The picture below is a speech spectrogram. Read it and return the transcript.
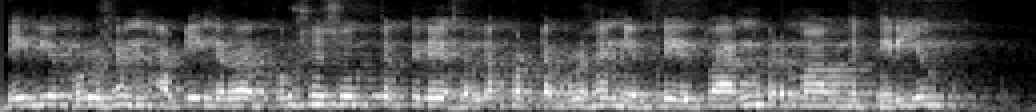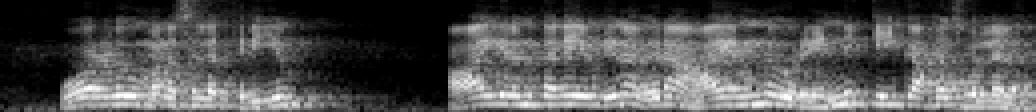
திவ்ய புருஷன் அப்படிங்கிறவர் புருஷ சூக்தத்திலே சொல்லப்பட்ட புருஷன் எப்படி இருப்பார்னு பிரம்மாவுக்கு தெரியும். ஓரளவு மனசில் தெரியும். ஆயிரம் தலை அப்படின்னா வெறும் ஆயிரம்னு ஒரு எண்ணிக்கைக்காக சொல்லலை.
